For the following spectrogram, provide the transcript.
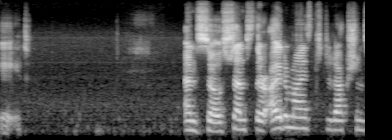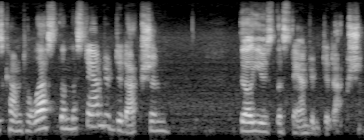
8. And so since their itemized deductions come to less than the standard deduction, they'll use the standard deduction.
